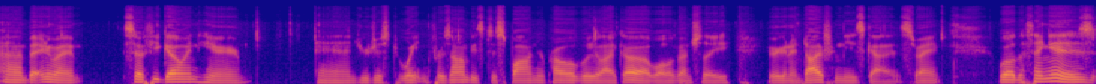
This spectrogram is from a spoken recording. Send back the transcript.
Uh, but anyway, so if you go in here and you're just waiting for zombies to spawn, you're probably like, oh, well, eventually you're going to die from these guys, right? Well, the thing is,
